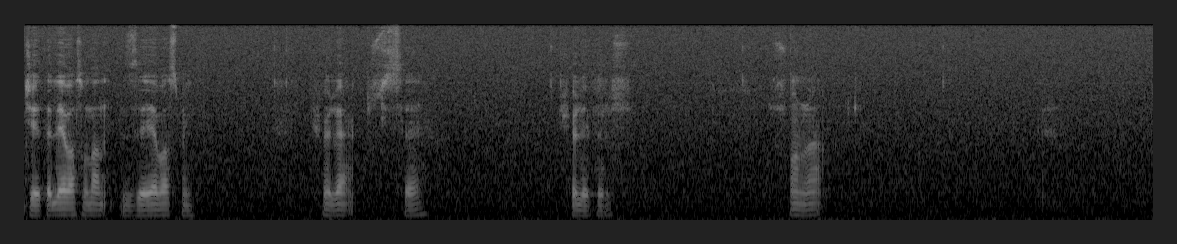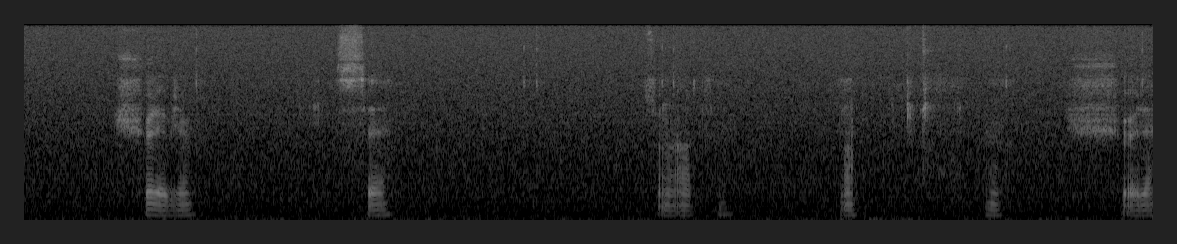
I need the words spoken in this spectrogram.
CTRL'ye basmadan Z'ye basmayın. Şöyle S şöyle yapıyoruz. Sonra şöyle yapacağım. S sonra artı. Hı. şöyle.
